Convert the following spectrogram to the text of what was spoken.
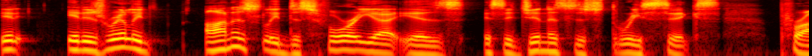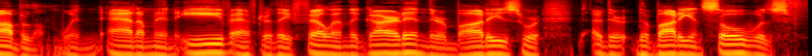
It it is really honestly dysphoria is is a Genesis 3 6 problem when Adam and Eve after they fell in the garden their bodies were their their body and soul was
